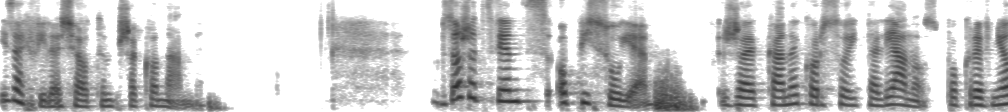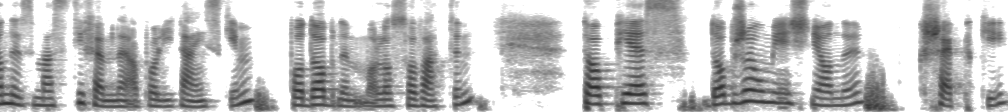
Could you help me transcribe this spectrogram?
i za chwilę się o tym przekonamy. Wzorzec więc opisuje, że Cane Corso Italiano spokrewniony z Mastiffem neapolitańskim, podobnym molosowatym, to pies dobrze umięśniony, krzepki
